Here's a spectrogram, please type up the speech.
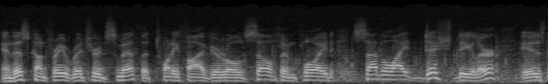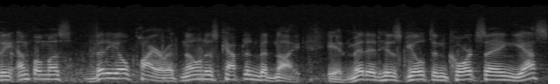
In this country, Richard Smith, a 25-year-old self-employed satellite dish dealer, is the infamous video pirate known as Captain Midnight. He admitted his guilt in court, saying, yes,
